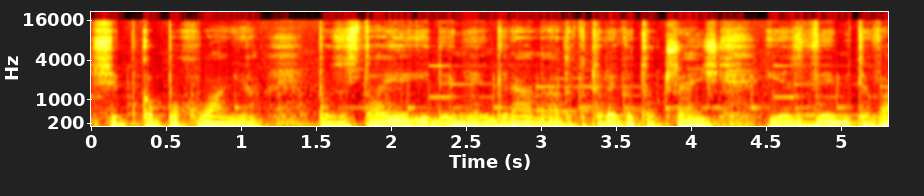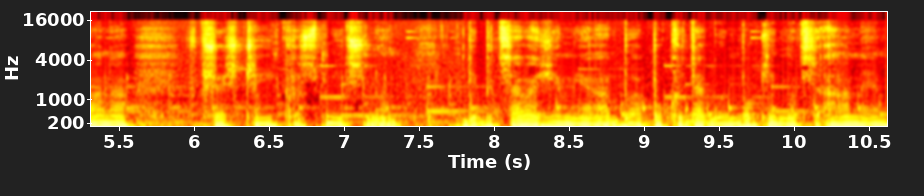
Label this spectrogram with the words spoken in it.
szybko pochłania. Pozostaje jedynie granat, którego to część jest wyemitowana w przestrzeń kosmiczną. Gdyby cała Ziemia była pokryta głębokim oceanem,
